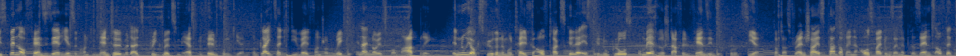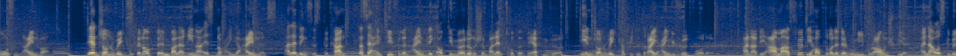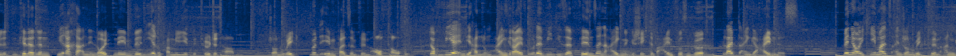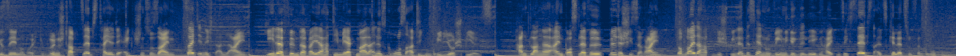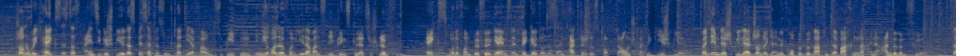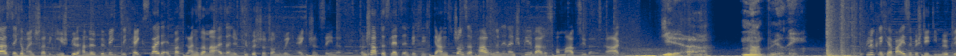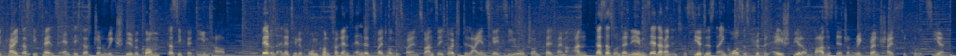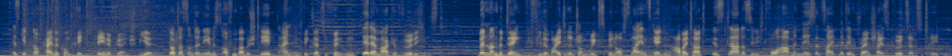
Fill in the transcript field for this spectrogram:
Die Spin-off-Fernsehserie The Continental wird als Prequel zum ersten Film fungieren und gleichzeitig die Welt von John Wick in ein neues Format bringen. In New Yorks führendem Hotel für Auftragskiller ist genug los, um mehrere Staffeln Fernsehen zu produzieren. Doch das Franchise plant auch eine Ausweitung seiner Präsenz auf der großen Leinwand. Der John Wick Spin-off-Film Ballerina ist noch ein Geheimnis. Allerdings ist bekannt, dass er einen tieferen Einblick auf die mörderische Balletttruppe werfen wird, die in John Wick Kapitel 3 eingeführt wurde. Anna de Armas wird die Hauptrolle der Rooney Brown spielen, einer ausgebildeten Killerin, die Rache an den Leuten nehmen will, die ihre Familie getötet haben. John Wick wird ebenfalls im Film auftauchen. Doch wie er in die Handlung eingreift oder wie dieser Film seine eigene Geschichte beeinflussen wird, bleibt ein Geheimnis. Wenn ihr euch jemals einen John Wick-Film angesehen und euch gewünscht habt, selbst Teil der Action zu sein, seid ihr nicht allein. Jeder Film der Reihe hat die Merkmale eines großartigen Videospiels. Handlanger, ein Bosslevel, wilde Schießereien. Doch leider hatten die Spieler bisher nur wenige Gelegenheiten, sich selbst als Killer zu versuchen. John Wick Hex ist das einzige Spiel, das bisher versucht hat, die Erfahrung zu bieten, in die Rolle von jedermanns Lieblingskiller zu schlüpfen. Hex wurde von Büffel Games entwickelt und ist ein taktisches Top-Down-Strategiespiel, bei dem der Spieler John durch eine Gruppe bewaffneter Wachen nach einer anderen führt. Da es sich um ein Strategiespiel handelt, bewegt sich Hex leider etwas langsamer als eine typische John Wick-Action-Szene und schafft es letztendlich nicht ganz, Johns Erfahrungen in ein spielbares Format zu übertragen. Yeah, not really. Glücklicherweise besteht die Möglichkeit, dass die Fans endlich das John Wick-Spiel bekommen, das sie verdient haben. Während einer Telefonkonferenz Ende 2022 deutete Lionsgate-CEO John Feldheimer an, dass das Unternehmen sehr daran interessiert ist, ein großes AAA-Spiel auf Basis der John Wick-Franchise zu produzieren. Es gibt noch keine konkreten Pläne für ein Spiel, doch das Unternehmen ist offenbar bestrebt, einen Entwickler zu finden, der der Marke würdig ist. Wenn man bedenkt, wie viele weitere John Wick Spin-offs Lionsgate in Arbeit hat, ist klar, dass sie nicht vorhaben, in nächster Zeit mit dem Franchise kürzer zu treten.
